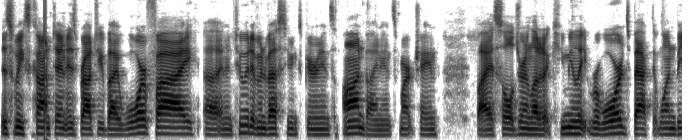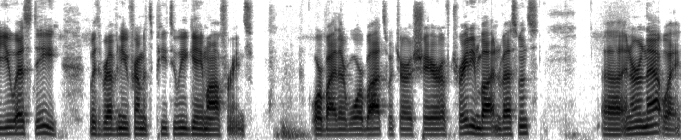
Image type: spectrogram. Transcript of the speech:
this week's content is brought to you by Warfi, uh, an intuitive investing experience on Binance Smart Chain. Buy a soldier and let it accumulate rewards backed at 1 BUSD with revenue from its P2E game offerings. Or buy their war bots, which are a share of trading bot investments uh, and earn that way.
